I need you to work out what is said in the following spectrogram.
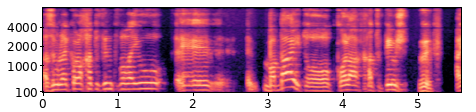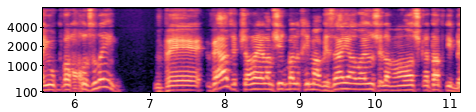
אז אולי כל החטופים כבר היו אה, בבית, או כל החטופים ש... היו כבר חוזרים, ו, ואז אפשר היה להמשיך בלחימה, וזה היה הרעיון של המאמר שכתבתי ב,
